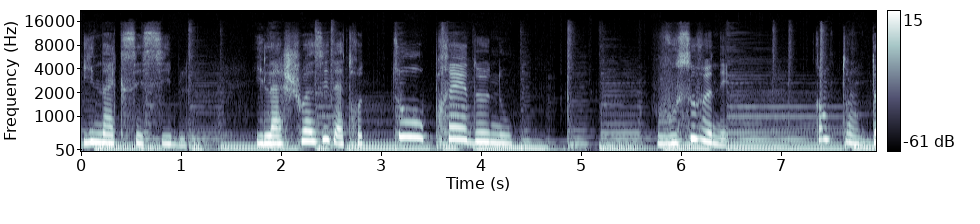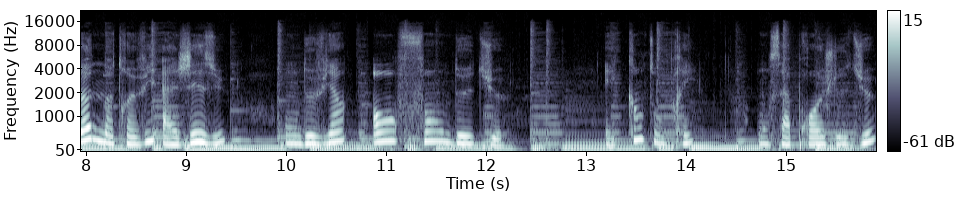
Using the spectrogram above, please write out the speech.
inaccessible. Il a choisi d'être tout près de nous. Vous vous souvenez, quand on donne notre vie à Jésus, on devient enfant de Dieu. Et quand on prie, on s'approche de Dieu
